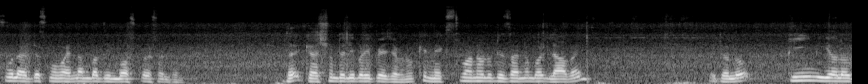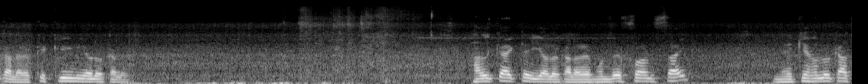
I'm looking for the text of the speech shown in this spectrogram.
ফুল অ্যাড্রেস মোবাইল নাম্বার দিন ইনবক্স করে ফেলবেন। ক্যাশ অন ডেলিভারি পেয়ে যাবেন ওকে নেক্সট ওয়ান হলো ডিজাইন নাম্বার ইলেভেন এটা হলো cream yellow colour okay cream yellow colour হালকা একটা ইয়েলো কালারের মধ্যে ফ্রন্ট সাইড নেকে হলো কাজ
